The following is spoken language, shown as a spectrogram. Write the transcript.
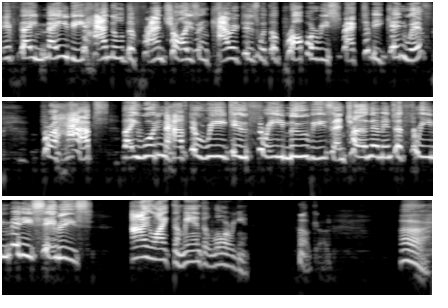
if they maybe handled the franchise and characters with the proper respect to begin with, perhaps they wouldn't have to redo three movies and turn them into three miniseries. I like The Mandalorian. Oh, God. Ah,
